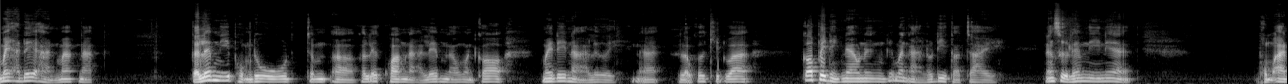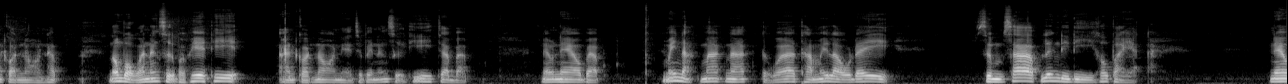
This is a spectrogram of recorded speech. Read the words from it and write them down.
ไม่ได้อ่านมากนัก แต่เล่มนี้ผมดูเขาเรียกความหนาเล่มแล้วมันก็ไม่ได้หนาเลยนะเราก็คิดว่า ก็เป็นอีกแนวหนึ่งที่มันอ่านแล้วดีต่อใจ หนังสือเล่มนี้เนี่ย ผมอ่านก่อนนอนครับ ต้องบอกว่าหนังสือประเภทที่อ่านก่อนนอนเนี่ยจะเป็นหนังสือที่จะแบบแนวแนวแบบไม่หนักมากนัก แต่ว่าทำให้เราได้ซึมซาบเรื่องดีๆ เข้าไปอะแนว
